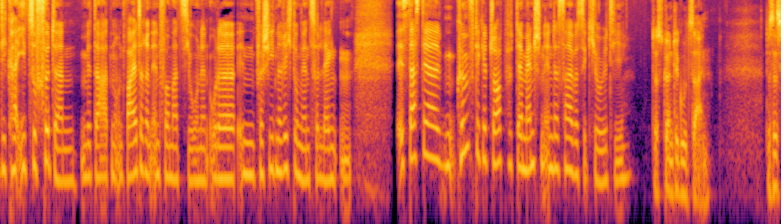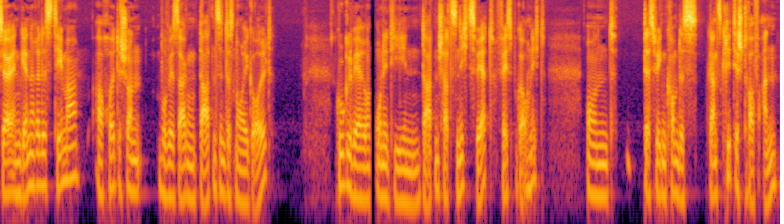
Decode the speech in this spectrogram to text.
die KI zu füttern mit Daten und weiteren Informationen oder in verschiedene Richtungen zu lenken. Ist das der künftige Job der Menschen in der Cybersecurity? Das könnte gut sein. Das ist ja ein generelles Thema, auch heute schon wo wir sagen, Daten sind das neue Gold. Google wäre ohne den Datenschatz nichts wert, Facebook auch nicht. Und deswegen kommt es ganz kritisch darauf an,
